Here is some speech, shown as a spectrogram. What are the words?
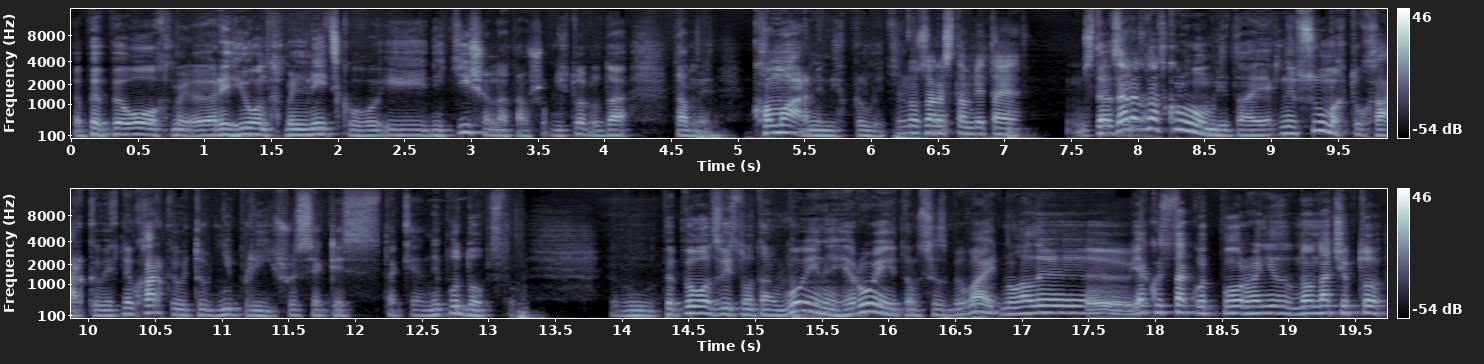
ППО Хме- регіон Хмельницького і Нетішина, там, щоб ніхто туди там комар не міг прилетіти. Ну зараз там літає. Та зараз нас кругом літає. Як не в Сумах, то в Харкові, як не в Харкові, то в Дніпрі. Щось якесь таке неподобство. Ну, ППО, звісно, там воїни, герої, там все збивають. Ну, але е, якось так от по організм... ну, начебто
